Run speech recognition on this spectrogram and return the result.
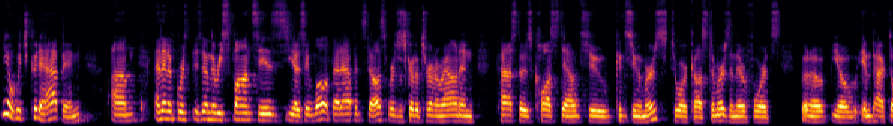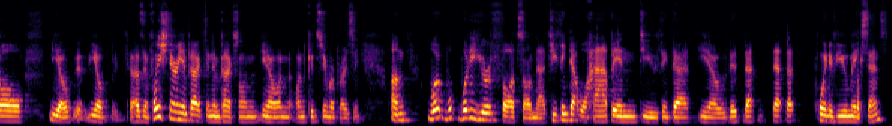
you know, which could happen. Um, and then, of course, then the response is, you know, say, well, if that happens to us, we're just going to turn around and pass those costs down to consumers, to our customers, and therefore it's going to you know impact all you know you know has inflationary impact and impacts on you know on, on consumer pricing. Um what what are your thoughts on that? Do you think that will happen? Do you think that you know that that that, that point of view makes sense?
